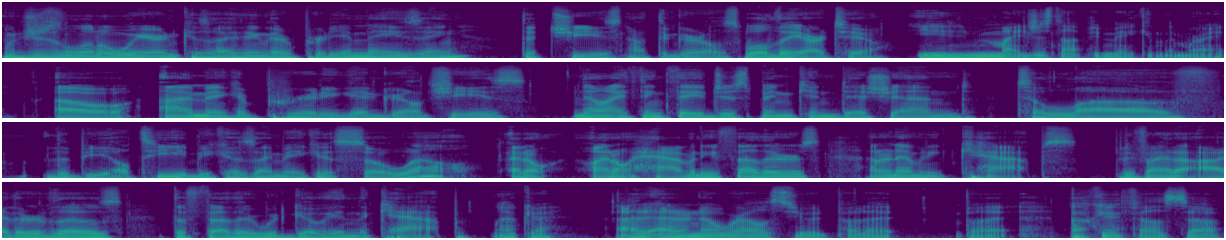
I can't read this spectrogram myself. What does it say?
which is a little weird because I think they're pretty amazing. The cheese, not the girls. Well, they are too. You might just not be making them right. Oh, I make a pretty good grilled cheese. No, I think they've just been conditioned to love the BLT because I make it so well. I don't I don't have any feathers. I don't have any caps. But if I had either of those, the feather would go in the cap. Okay. I, I don't know where else you would put it, but okay, Phil. So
